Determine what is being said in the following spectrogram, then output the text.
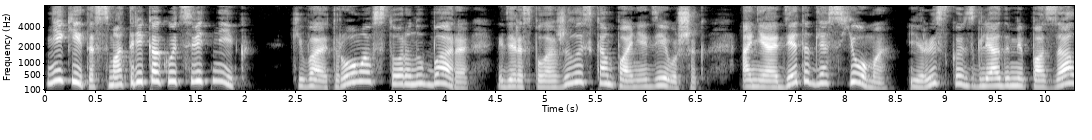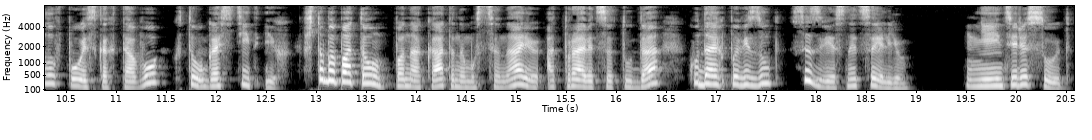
«Никита, смотри, какой цветник!» Кивает Рома в сторону бара, где расположилась компания девушек. Они одеты для съема и рыскают взглядами по залу в поисках того, кто угостит их, чтобы потом по накатанному сценарию отправиться туда, куда их повезут с известной целью. «Не интересует»,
